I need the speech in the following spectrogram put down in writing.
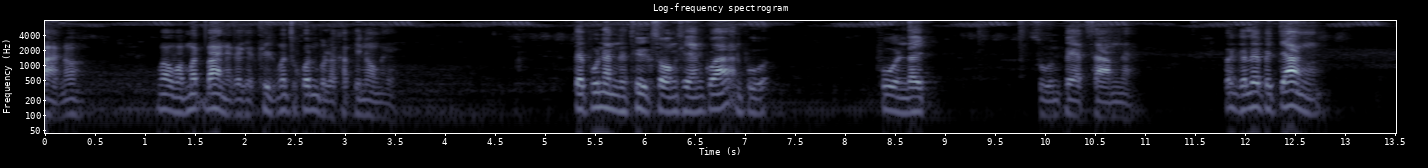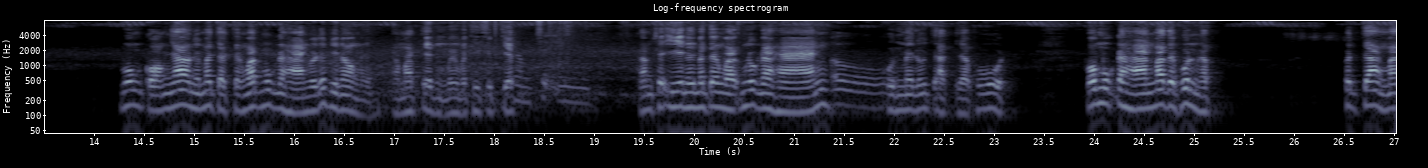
ปากเนาะว่าว่าหมดบ้านน่ะก็อยากถือว่าทุกคนบุละครับพี่น้องไงแต่ผู้นั้นถือสองแสนกว่า อันผู้ผู้อันได้ศูนย์แปดสามนะเพิ่นก็เลยไปจ้าง วงกองยาเนี่ยมาจากจังหวัดมุกดาหารเว้ยเด้พี่น้องเลยเอามาเต้นมือวันที่สิบเจ็ด ทำชะอีทำชะอีในมันจังหวัดมุกดาหาร โอ้คุณไม่รู้จักอย่าพูด เพราะมุกดาหารมาแต่พุ่นครับเพิ่นจ้างมา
